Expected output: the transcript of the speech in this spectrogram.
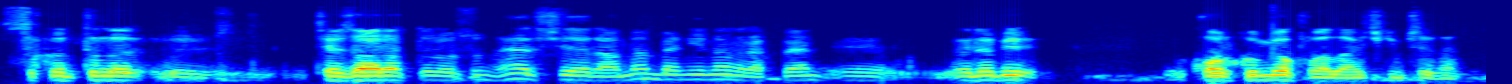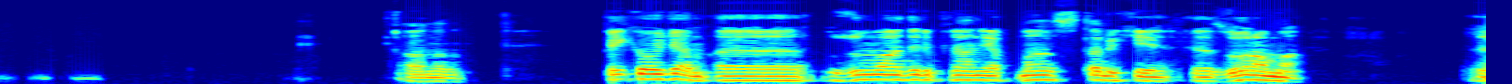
sıkıntılı e, tezahüratlar olsun her şeye rağmen ben inanarak ben e, öyle bir korkum yok vallahi hiç kimseden. Anladım. Peki hocam e, uzun vadeli plan yapmanız tabii ki e, zor ama e,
